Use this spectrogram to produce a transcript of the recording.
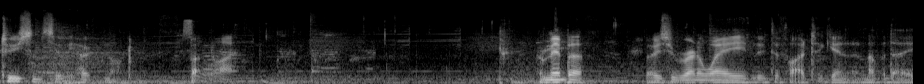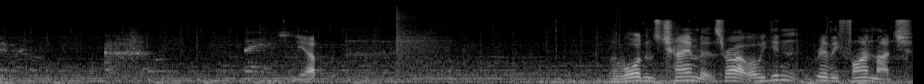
do sincerely hope not. Do I. Remember, those who run away live to fight again another day. Yep. The warden's chambers, right? Well, we didn't really find much.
